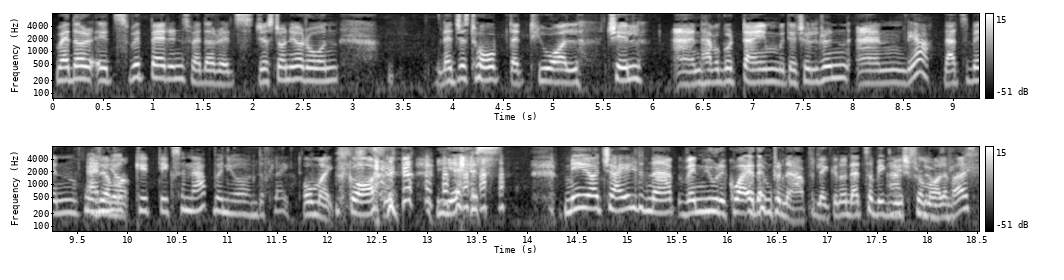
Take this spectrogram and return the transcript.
whether it's with parents whether it's just on your own let's just hope that you all chill and have a good time with your children. And yeah that's been who's and your ma- kid takes a nap when you're on the flight. oh my god. Yes. May your child nap when you require them to nap. Like you know that's a big wish from all of us.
